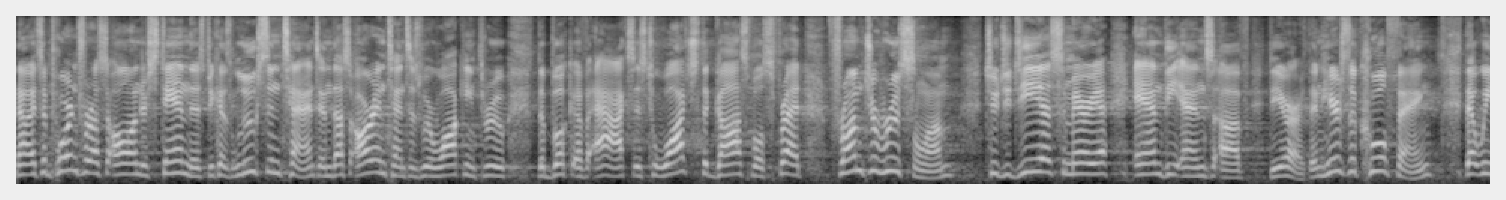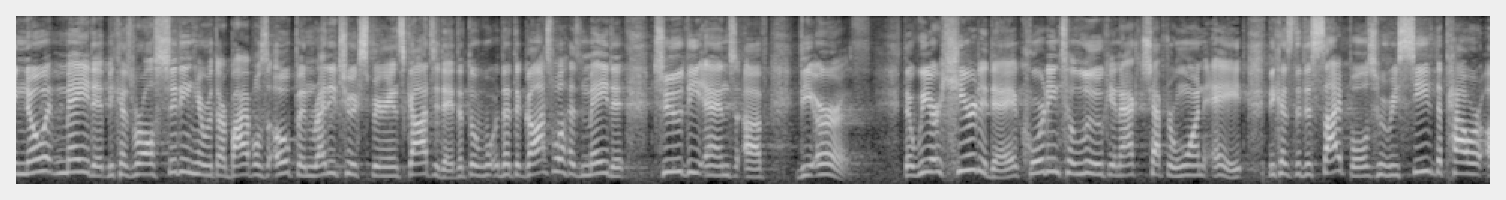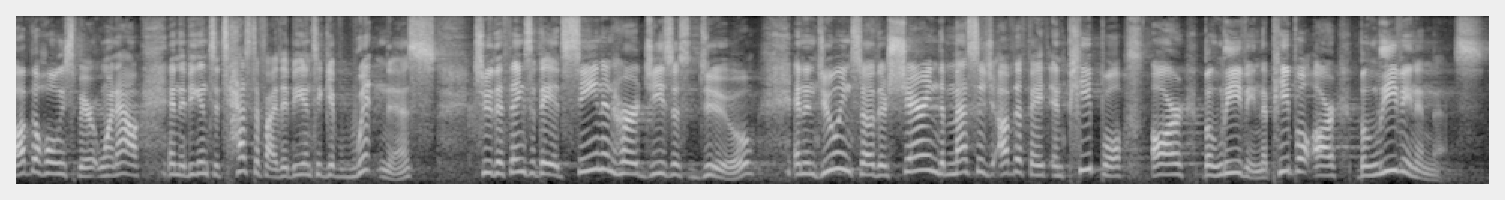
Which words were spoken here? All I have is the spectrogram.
Now, it's important for us to all understand this because Luke's intent, and thus our intent as we're walking through the book of Acts, is to watch the gospel spread from Jerusalem to Judea, Samaria, and the ends of the earth. And here's the cool thing that we know it made it because we're all sitting here with our Bibles open, ready to experience God today, that the, that the gospel has made it to the ends of the earth that we are here today, according to Luke in Acts chapter 1 8, because the disciples who received the power of the Holy Spirit went out and they began to testify, they began to give witness to the things that they had seen and heard Jesus do. And in doing so, they're sharing the message of the faith, and people are believing. The people are believing in this.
